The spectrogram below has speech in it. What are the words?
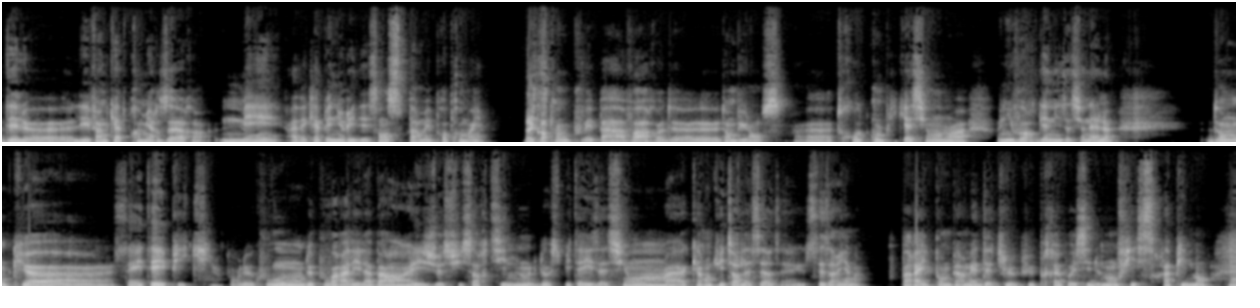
dès le, les 24 premières heures, mais avec la pénurie d'essence par mes propres moyens. D'accord. Parce qu'on ne pouvait pas avoir de- d'ambulance. Euh, trop de complications euh, au niveau organisationnel. Donc, euh, ça a été épique, pour le coup, de pouvoir aller là-bas. Et je suis sortie de l'hospitalisation à 48 heures de la cés- césarienne. Pareil, pour me permettre d'être le plus près possible de mon fils, rapidement. Ouais.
